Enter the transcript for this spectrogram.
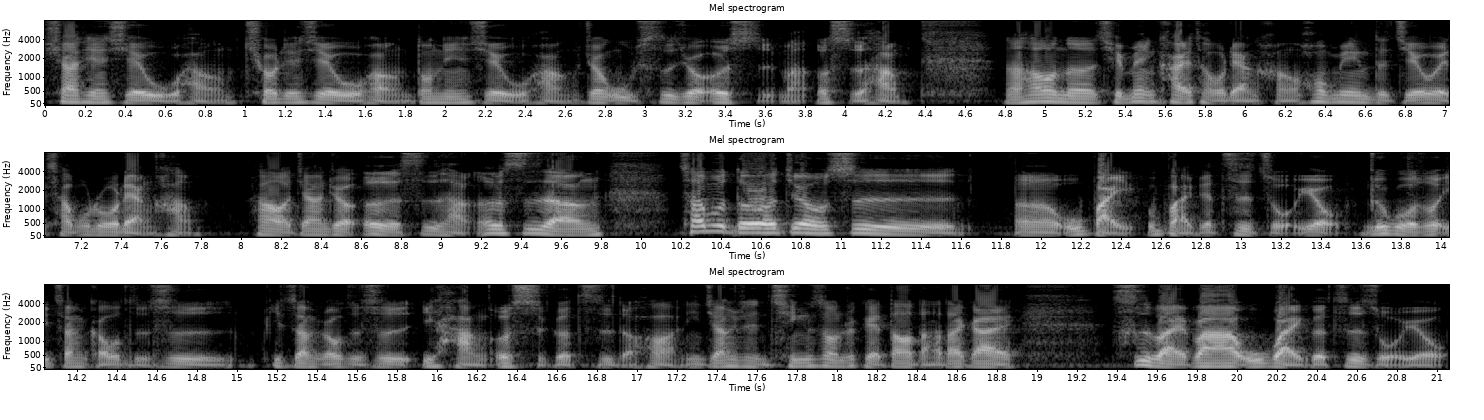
夏天写五行，秋天写五行，冬天写五行，就五四就二十嘛，二十行。然后呢，前面开头两行，后面的结尾差不多两行，好，这样就二十四行，二十四行差不多就是呃五百五百个字左右。如果说一张稿纸是一张稿纸是一行二十个字的话，你这样很轻松就可以到达大概四百八五百个字左右。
